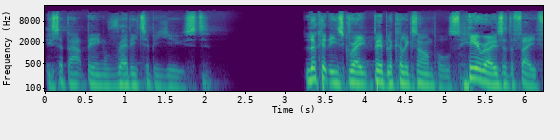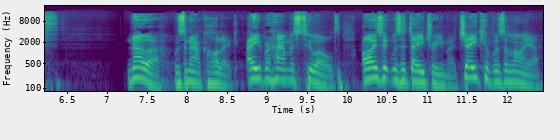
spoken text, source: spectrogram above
it's about being ready to be used. Look at these great biblical examples heroes of the faith. Noah was an alcoholic. Abraham was too old. Isaac was a daydreamer. Jacob was a liar.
